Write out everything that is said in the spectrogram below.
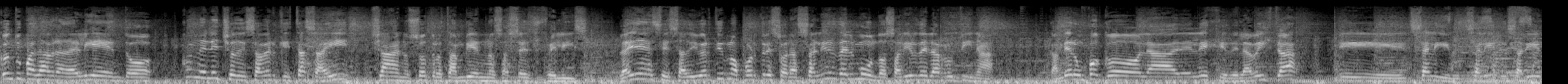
con tu palabra de aliento, con el hecho de saber que estás ahí, ya a nosotros también nos haces feliz. La idea es esa, divertirnos por tres horas, salir del mundo, salir de la rutina, cambiar un poco la- el eje de la vista y salir, salir, salir,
